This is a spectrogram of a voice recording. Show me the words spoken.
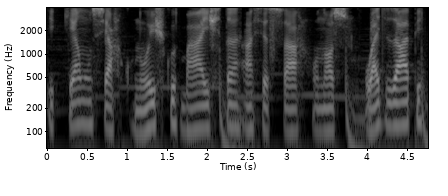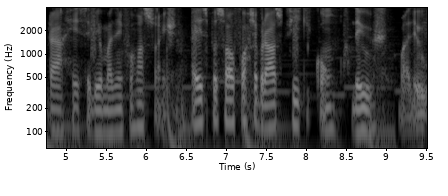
e quer anunciar conosco, basta acessar o nosso WhatsApp para receber mais informações. É isso, pessoal. Forte abraço. Fique com Deus. Valeu.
